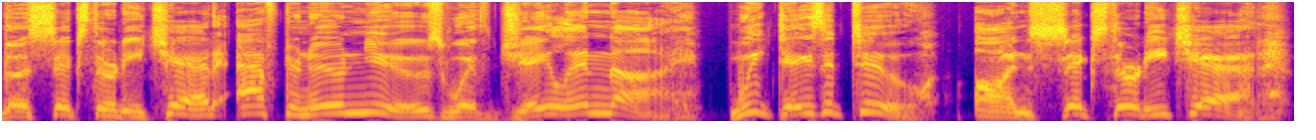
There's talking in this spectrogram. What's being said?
The 630 CHED Afternoon News with Jaylen Nye. Weekdays at 2 on 630 CHED.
